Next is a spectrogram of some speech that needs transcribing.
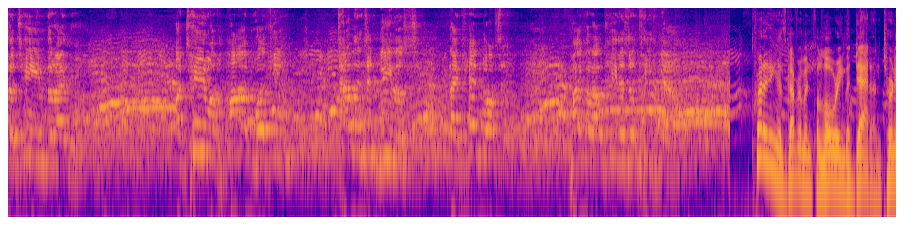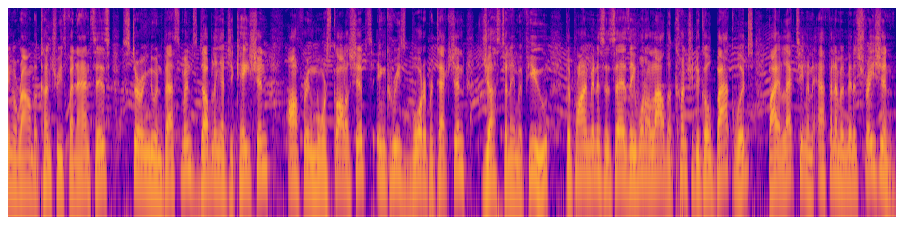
The team that I lead. A team of hard-working, talented leaders like Ken Dorsett, Michael Halkitis, and Keith Bell. Crediting his government for lowering the debt and turning around the country's finances, stirring new investments, doubling education, offering more scholarships, increased border protection, just to name a few, the Prime Minister says they won't allow the country to go backwards by electing an FNM administration.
